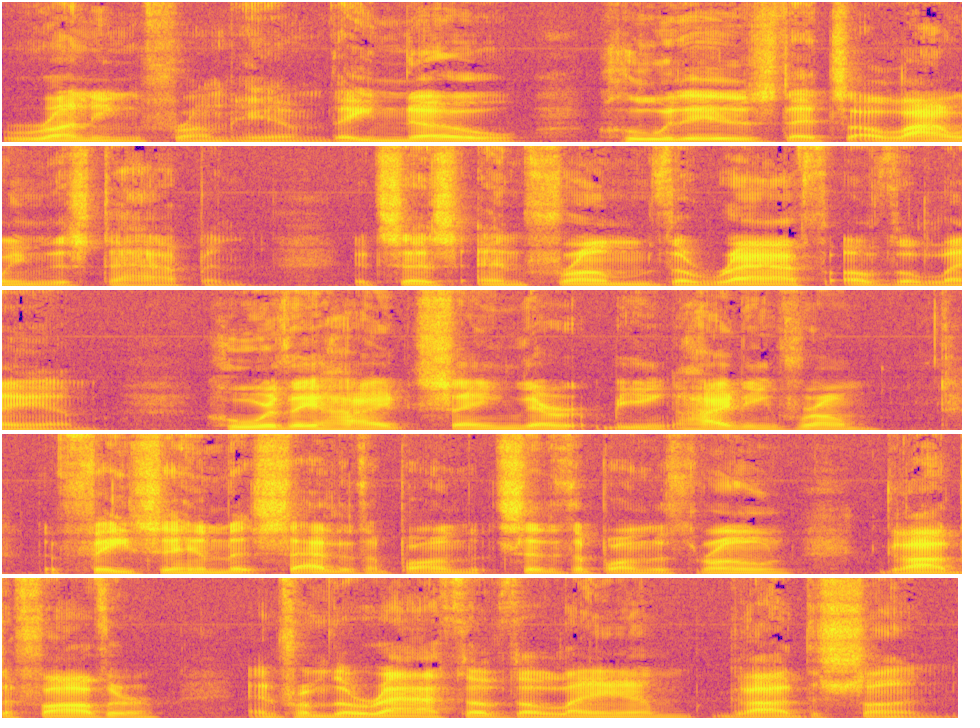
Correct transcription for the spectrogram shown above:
running from Him. They know who it is that's allowing this to happen. It says, and from the wrath of the Lamb. Who are they hide, saying they're being hiding from? The face of him that upon sitteth upon the throne God the Father, and from the wrath of the Lamb, God the Son.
